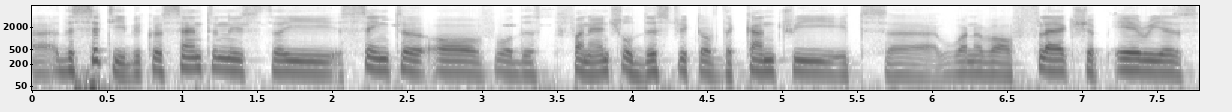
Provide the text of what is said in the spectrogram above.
uh, the city because Sandton is the center of well the financial district of the country. It's uh, one of our flagship areas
